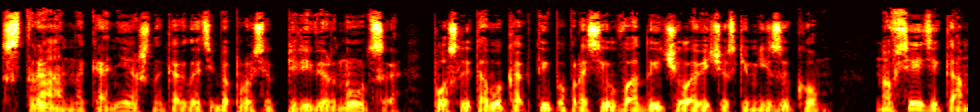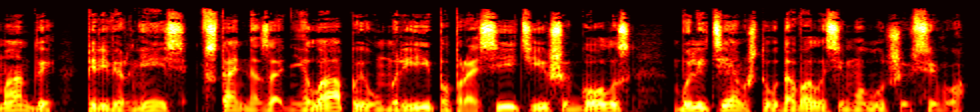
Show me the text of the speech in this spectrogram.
Странно, конечно, когда тебя просят перевернуться после того, как ты попросил воды человеческим языком. Но все эти команды «перевернись», «встань на задние лапы», «умри», «попроси», «тише», «голос» были тем, что удавалось ему лучше всего.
